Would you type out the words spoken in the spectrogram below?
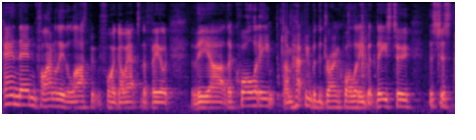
And then finally, the last bit before I go out to the field, the, uh, the quality. I'm happy with the drone quality, but these two, it's just,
